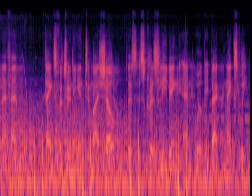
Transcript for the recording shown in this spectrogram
AMFM. Thanks for tuning into my show. This is Chris Liebing, and we'll be back next week.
